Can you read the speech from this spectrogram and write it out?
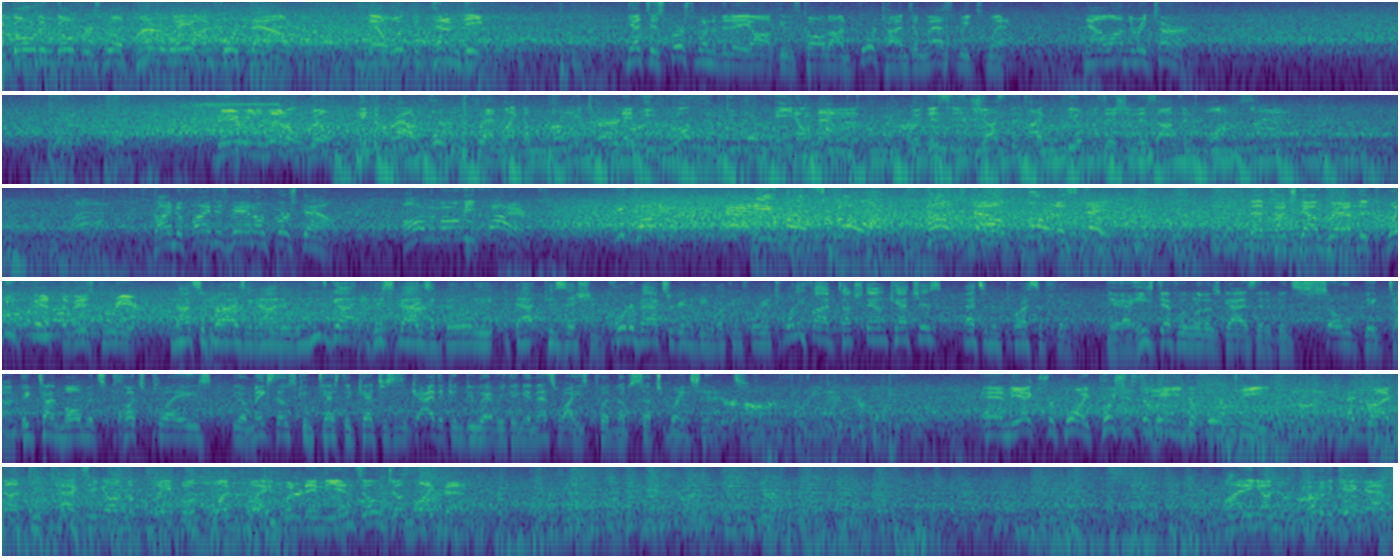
The Golden Gophers will punt it away on fourth down. They'll look to pin him deep. Gets his first one of the day off. He was called on four times in last week's win. Now on the return. Very little will make a crowd hold its breath like a punt return, and he brought them to their feet on that one. But this is just the type of field position this offense wants. Trying to find his man on first down. On the move, he fires. He caught it, and he will score! Touchdown, Florida State! That touchdown grabbed the 25th of his career. Not surprising either. When you've got this guy's ability at that position, quarterbacks are going to be looking for you. 25 touchdown catches, that's an impressive figure. Yeah, he's definitely one of those guys that have been so big time. Big time moments, clutch plays, you know, makes those contested catches. He's a guy that can do everything, and that's why he's putting up such great stats. And the extra point pushes the lead to 14. That drive not too taxing on the playbook. One play, put it in the end zone just like that. Lining up to cover the kick after.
